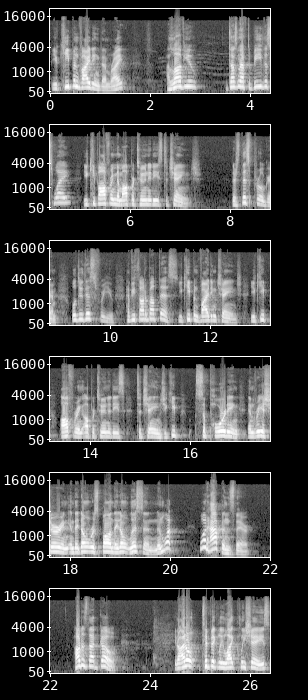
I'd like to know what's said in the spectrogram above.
You keep inviting them, right? I love you. It doesn't have to be this way. You keep offering them opportunities to change. There's this program. We'll do this for you. Have you thought about this? You keep inviting change. You keep offering opportunities to change. You keep supporting and reassuring, and they don't respond, they don't listen. And what, what happens there? How does that go? You know, I don't typically like cliches.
